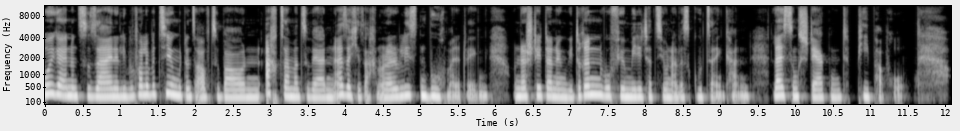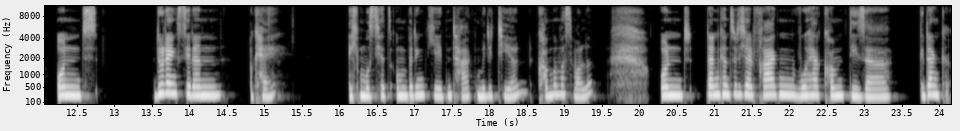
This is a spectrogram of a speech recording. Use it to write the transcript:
ruhiger in uns zu sein, eine liebevolle Beziehung mit uns aufzubauen, achtsamer zu werden, all solche Sachen. Oder du liest ein Buch meinetwegen. Und da steht dann irgendwie drin, wofür Meditation alles gut sein kann. Leistungsstärkend, pipapo. Und du denkst dir dann, okay, ich muss jetzt unbedingt jeden Tag meditieren, komme was wolle. Und dann kannst du dich halt fragen, woher kommt dieser Gedanke?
